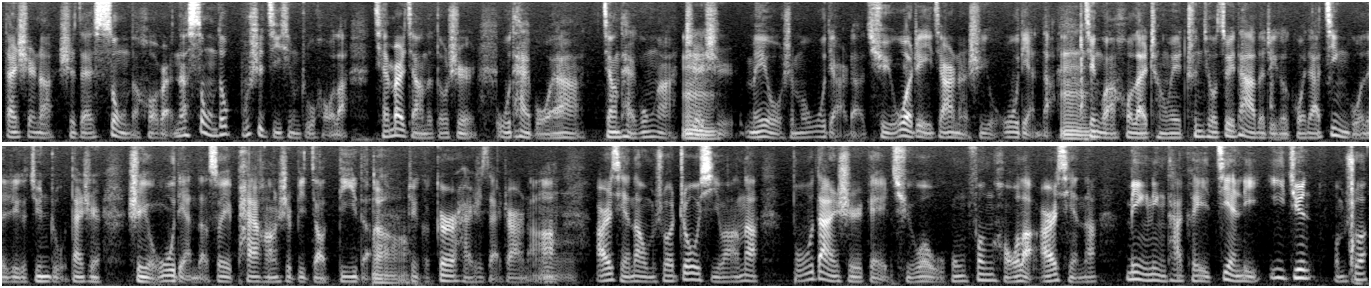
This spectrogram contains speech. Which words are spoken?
但是呢，是在宋的后边。那宋都不是姬姓诸侯了，前面讲的都是吴太伯呀。姜太公啊，这是没有什么污点的。曲沃这一家呢是有污点的，尽管后来成为春秋最大的这个国家晋国的这个君主，但是是有污点的，所以排行是比较低的。这个根儿还是在这儿的啊。而且呢，我们说周喜王呢，不但是给曲沃武功封侯了，而且呢，命令他可以建立一军。我们说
